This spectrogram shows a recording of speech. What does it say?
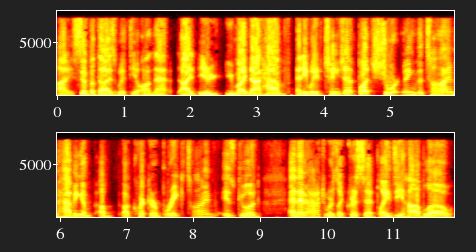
I sympathize with you on that. I you you might not have any way to change that, but shortening the time, having a, a, a quicker break time is good. And then afterwards, like Chris said, play Diablo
